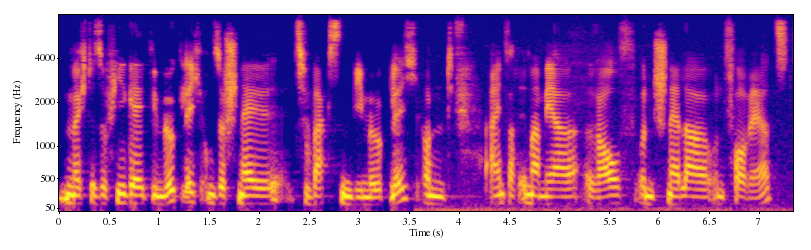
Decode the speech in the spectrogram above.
möchte so viel Geld wie möglich, um so schnell zu wachsen wie möglich und einfach immer mehr rauf und schneller und vorwärts.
